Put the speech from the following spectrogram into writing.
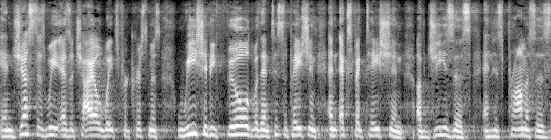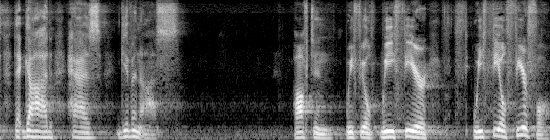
And just as we, as a child, waits for Christmas, we should be filled with anticipation and expectation of Jesus and his promises that God has given us. Often we feel, we fear, we feel fearful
